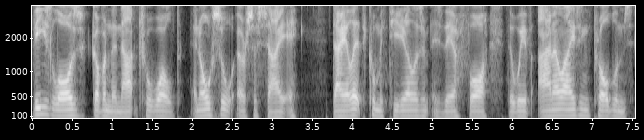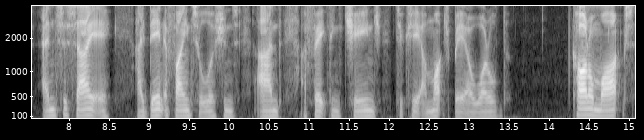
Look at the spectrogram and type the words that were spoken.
These laws govern the natural world and also our society. Dialectical materialism is therefore the way of analysing problems in society, identifying solutions, and affecting change to create a much better world. Karl Marx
